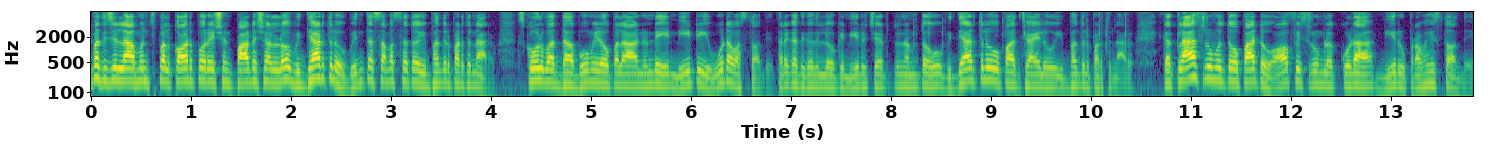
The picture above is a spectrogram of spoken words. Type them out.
తిరుపతి జిల్లా మున్సిపల్ కార్పొరేషన్ పాఠశాలలో విద్యార్థులు వింత సమస్యతో ఇబ్బందులు పడుతున్నారు. స్కూల్ వద్ద భూమి లోపల నుండి నీటి ఊట వస్తోంది. తరగతి గదుల్లోకి నీరు చేరుతుండటంతో విద్యార్థులు ఉపాధ్యాయులు ఇబ్బందులు పడుతున్నారు. ఇక క్లాస్ రూములతో పాటు ఆఫీస్ రూమ్లకు కూడా నీరు ప్రవహిస్తోంది.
